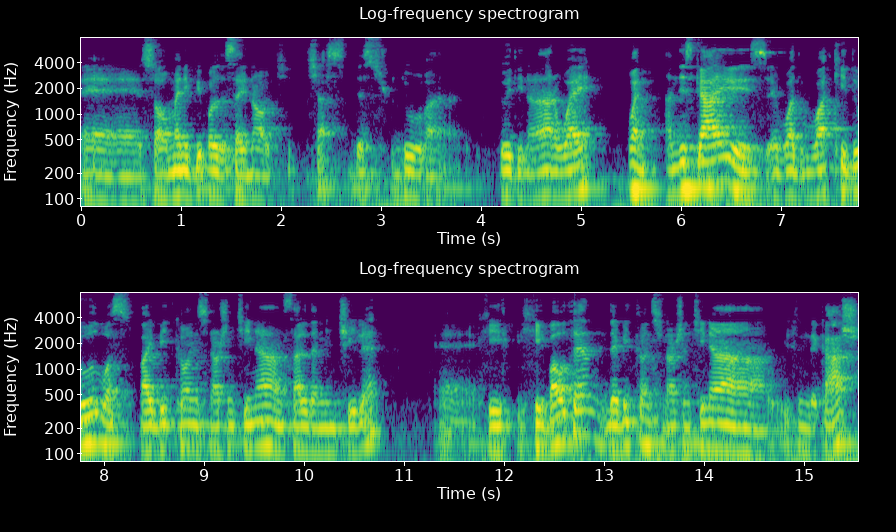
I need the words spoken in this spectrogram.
Uh, so many people say no, just just do uh, do it in another way. When and this guy is uh, what what he did was buy bitcoins in Argentina and sell them in Chile. Uh, he he bought them the bitcoins in Argentina using the cash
